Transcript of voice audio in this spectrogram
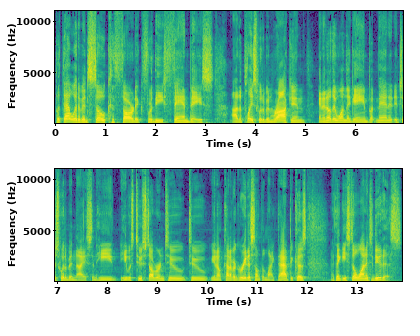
but that would have been so cathartic for the fan base. Uh, the place would have been rocking, and I know they won the game, but man, it, it just would have been nice. And he he was too stubborn to to you know kind of agree to something like that because I think he still wanted to do this.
